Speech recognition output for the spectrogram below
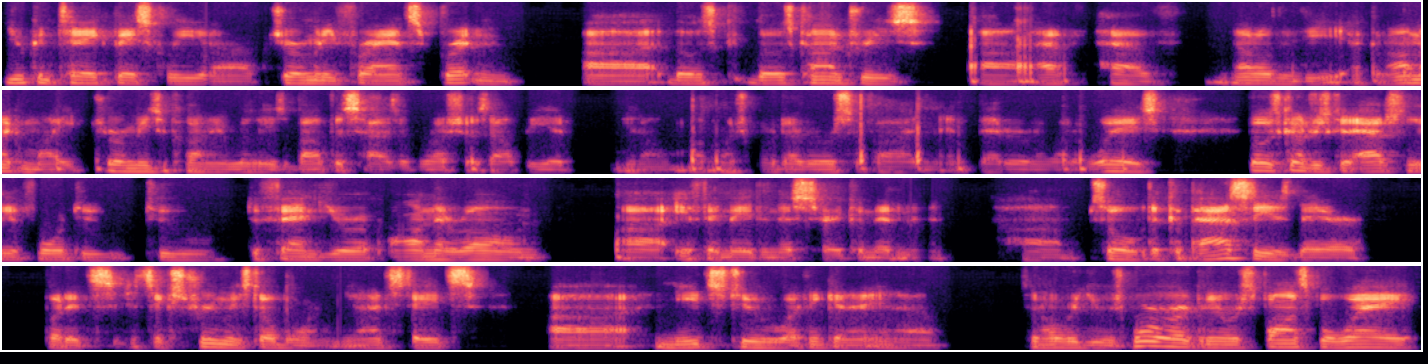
you can take basically uh, Germany, France, Britain. Uh, those those countries uh, have have not only the economic might. Germany's economy really is about the size of Russia's, albeit you know much more diversified and, better in a lot of ways. Those countries could absolutely afford to to defend Europe on their own uh, if they made the necessary commitment. Um, so the capacity is there, but it's it's extremely stillborn. The United States uh, needs to, I think, in a, in a it's an overused word, but in a responsible way,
